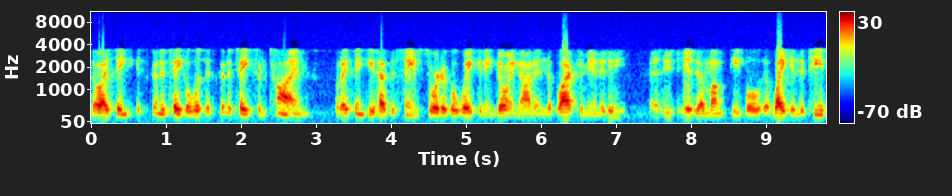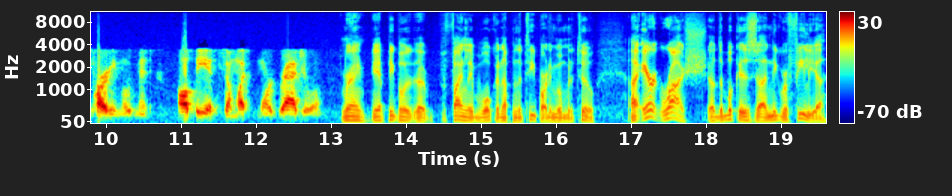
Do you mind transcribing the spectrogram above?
So I think it's going to take a it's going to take some time, but I think you have the same sort of awakening going on in the black community as you did among people like in the Tea Party movement, albeit somewhat more gradual. Right. Yeah, people are uh, finally woken up in the Tea Party movement, too. Uh, Eric Rush, uh, the book is uh, Negrophilia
